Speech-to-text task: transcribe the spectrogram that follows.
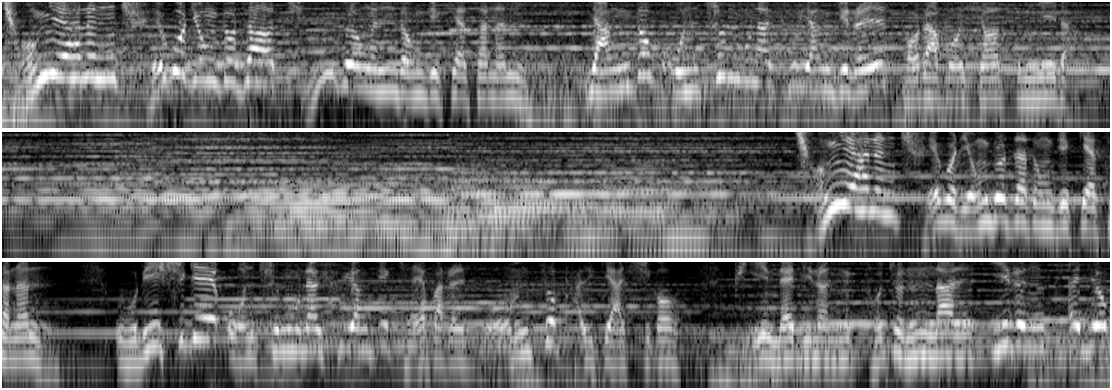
경애하는 최고領도자 김성은 동지께서는 양덕 온천문화 휴양지를 돌아보셨습니다. 경애하는 최고領도자 동지께서는 우리식의 온천문화 휴양지 개발을 몸소 발기하시고 비 내리는 굳은 날 이른 새벽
